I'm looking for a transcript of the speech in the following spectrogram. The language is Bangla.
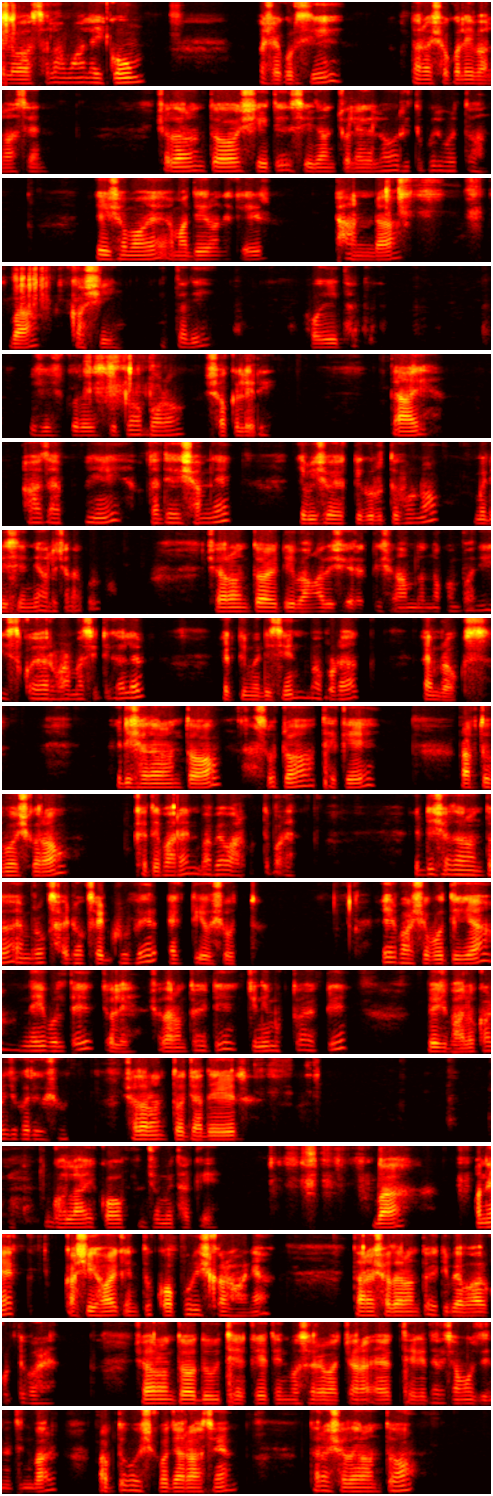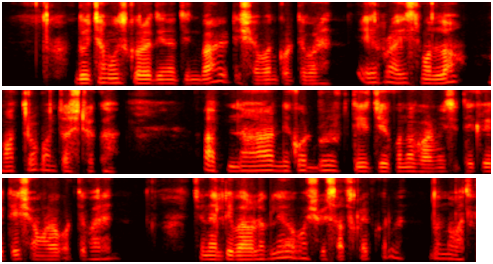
হ্যালো, আসসালামু আলাইকুম। আশা করছি আপনারা সকলেই ভালো আছেন। সাধারণত শীতের সিজন চলে গেল, ঋতু পরিবর্তন। এই সময় আমাদের অনেকের ঠান্ডা বা কাশি ইত্যাদি হয়েই থাকে। বিশেষ করে ছোট, বড় সকলেরই। তাই আজ আপনি আপনাদের সামনে এ বিষয়ে একটি গুরুত্বপূর্ণ মেডিসিন নিয়ে আলোচনা করব। সাধারণত এটি বাংলাদেশের একটি সুনামধন্য কোম্পানি স্কোয়ার ফার্মাসিউটিক্যালের একটি মেডিসিন বা প্রোডাক্ট অ্যামরক্স এটি সাধারণত ছোট থেকে প্রাপ্তবয়স্করাও খেতে পারেন বা ব্যবহার করতে পারেন। এটি সাধারণত অ্যামব্রক্স হাইড্রোক্সাইড গ্রুপের একটি ওষুধ। এর পার্শ্ব প্রতিক্রিয়া নেই বলতে চলে। সাধারণত এটি চিনিমুক্ত একটি বেশ ভালো কার্যকারী ওষুধ। সাধারণত যাদের গলায় কফ জমে থাকে বা অনেক কাশি হয় কিন্তু কফ পরিষ্কার হয় না, তারা সাধারণত এটি ব্যবহার করতে পারে। সাধারণত দুই থেকে তিন বছরের বাচ্চারা এক থেকে দেড় চামচ দিনে তিনবার প্রাপ্তবয়স্ক যারা আছেন, তারা সাধারণত দুই চামচ করে দিনে তিনবার এটি সেবন করতে পারেন। এর প্রাইস মূল্য মাত্র পঞ্চাশ টাকা। আপনার নিকটবর্তী যে কোনো ফার্মেসি থেকে এটি সংগ্রহ করতে পারেন। চ্যানেলটি ভালো লাগলে অবশ্যই সাবস্ক্রাইব করবেন। ধন্যবাদ।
